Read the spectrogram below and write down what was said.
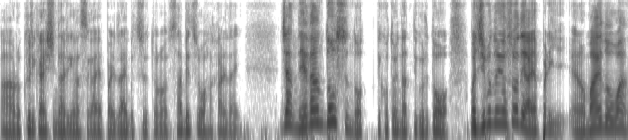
あの繰り返しになりますがやっぱりライブ2との差別を図れない。じゃあ値段どうすんのってことになってくると、まあ、自分の予想ではやっぱりあの前の1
